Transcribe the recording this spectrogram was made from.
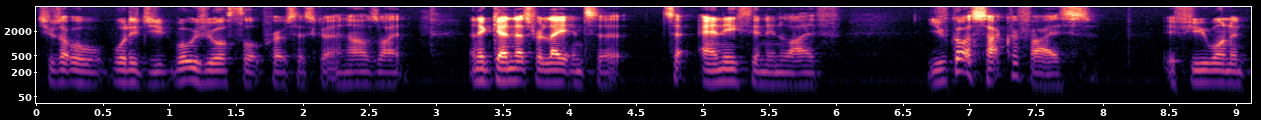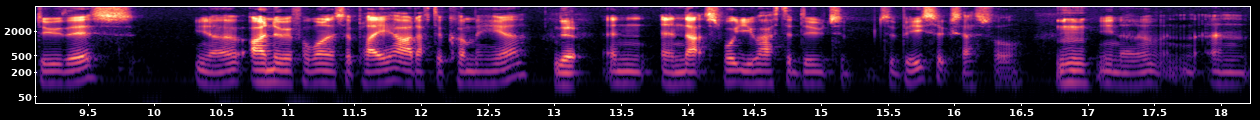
she was like, "Well, what did you? What was your thought process going?" And I was like, and again, that's relating to to anything in life. You've got to sacrifice if you want to do this. You know, I knew if I wanted to play here, I'd have to come here, yeah, and and that's what you have to do to to be successful hmm you know, and and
